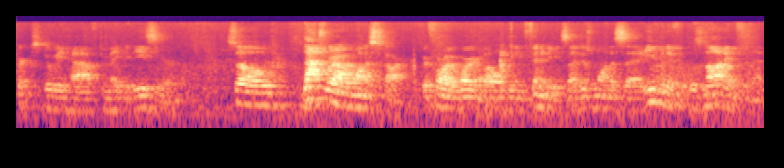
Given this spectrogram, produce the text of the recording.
tricks do we have to make it easier? So that's where I want to start before I worry about all the infinities. I just want to say, even if it was not infinite,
